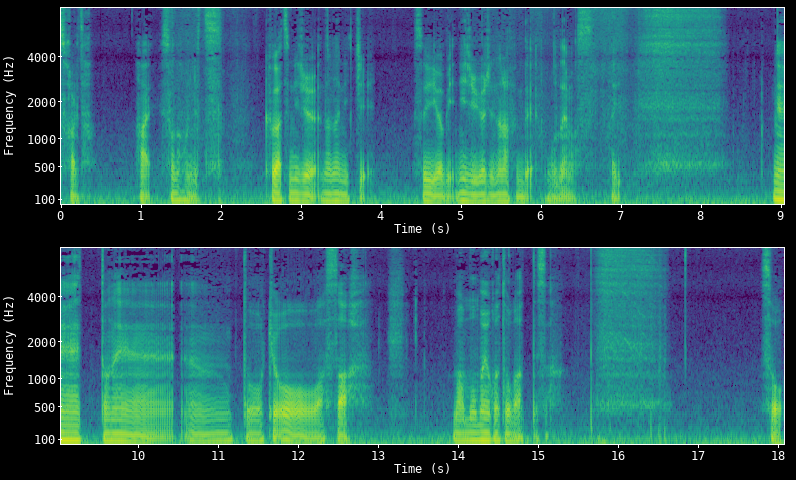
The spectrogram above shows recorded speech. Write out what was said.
疲れた。はい、そんな本日、9月27日、水曜日24時7分でございます。はい。えー、っとね、うんと、今日はさ、まあ、揉め事があってさ、そ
